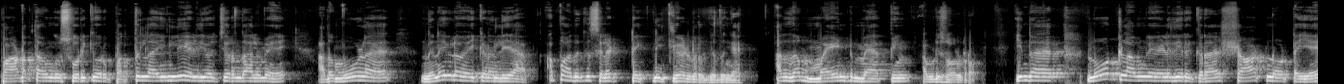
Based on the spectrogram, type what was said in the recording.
பாடத்தை அவங்க சுருக்கி ஒரு பத்து லைன்லேயே எழுதி வச்சுருந்தாலுமே அதை மூளை நினைவில் வைக்கணும் இல்லையா? அப்போ அதுக்கு சில டெக்னிக்குகள் இருக்குதுங்க. அதுதான் மைண்ட் மேப்பிங் அப்படி சொல்கிறோம் இந்த நோட்டில் அவங்க எழுதியிருக்கிற ஷார்ட் நோட்டையே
